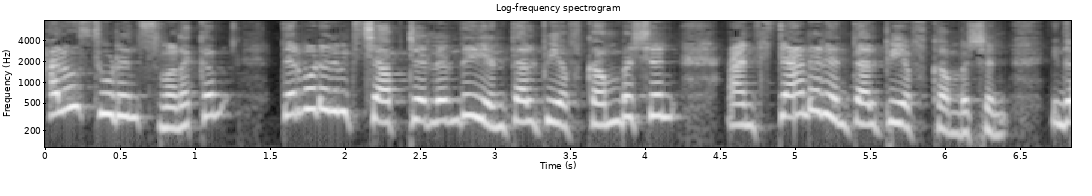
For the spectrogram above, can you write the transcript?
ஹலோ ஸ்டூடெண்ட்ஸ் வணக்கம். தெர்மோடைனமிக்ஸ் சாப்டர்லேருந்து enthalpy of combustion and standard enthalpy of combustion இந்த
